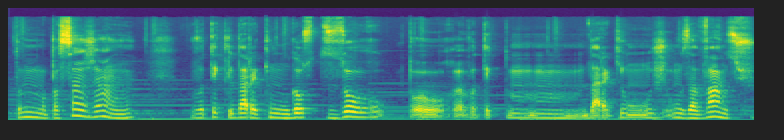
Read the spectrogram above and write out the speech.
estou-me a passar já, hein? vou ter que lhe dar aqui um ghost tesouro, porra, vou ter que hum, dar aqui uns, uns avanços,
